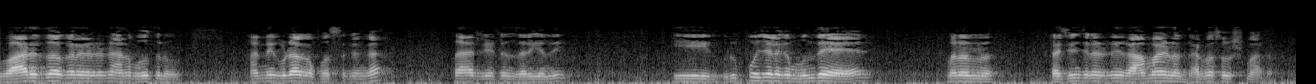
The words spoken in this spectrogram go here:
వారితో కలిగినటువంటి అనుభూతులు అన్ని కూడా ఒక పుస్తకంగా తయారు చేయడం జరిగింది. ఈ గురు పూజలకు ముందే మనం రచించినటువంటి రామాయణ ధర్మ సూక్ష్మాలు.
